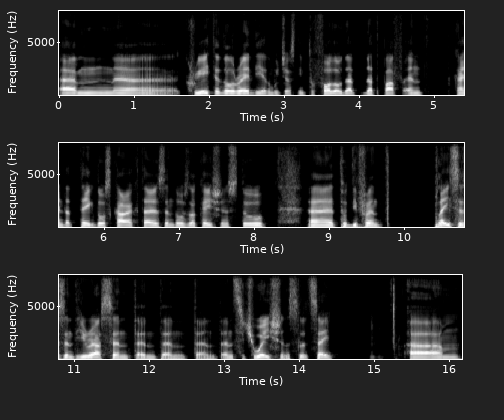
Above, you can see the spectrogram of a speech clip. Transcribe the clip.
um, uh, created already, and we just need to follow that that path and kind of take those characters and those locations to uh, to different places and eras and and and and, and situations let's say mm-hmm. um,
